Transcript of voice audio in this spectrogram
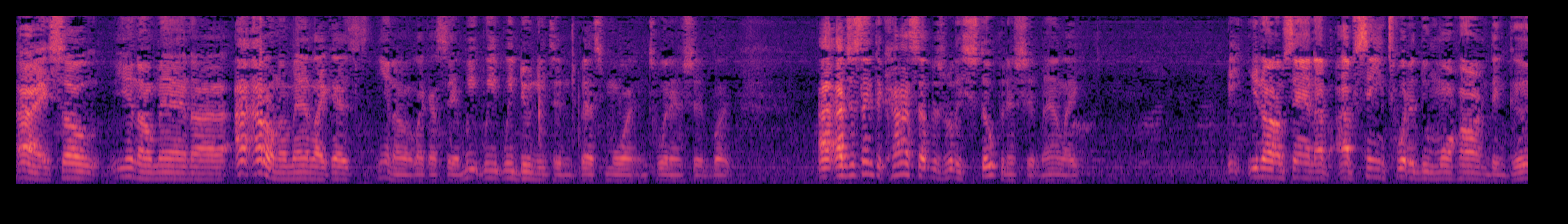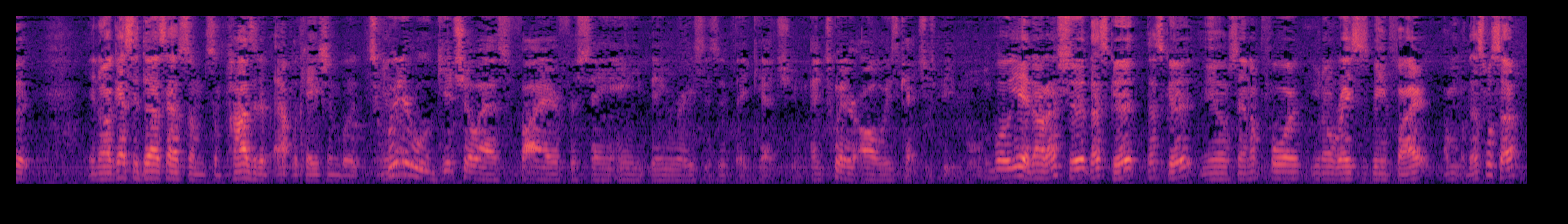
All right, so you know, man, uh, I, I don't know, man. Like as you know, like I said, we, we, we do need to invest more in Twitter and shit. But I, I just think the concept is really stupid and shit, man. Like, you know what I'm saying? I've I've seen Twitter do more harm than good. You know, I guess it does have some some positive application, but Twitter know. will get your ass fired for saying anything racist if they catch you, and Twitter always catches people. Well, yeah, no, that's good. That's good. That's good. You know what I'm saying? I'm for you know racists being fired. I'm, that's what's up.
